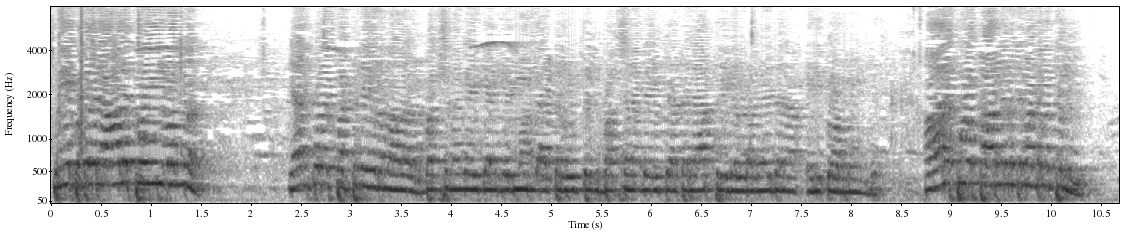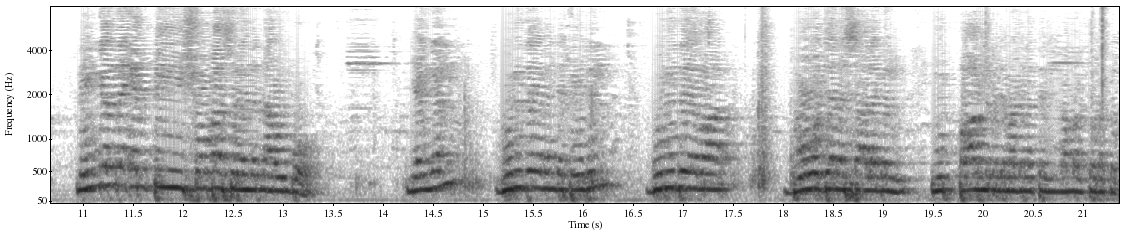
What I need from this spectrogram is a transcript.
പ്രിയപ്പെട്ടവർ ആലപ്പുഴയിൽ വന്ന് ഞാൻ കുറെ പട്ടിണി നാളാണ് ഭക്ഷണം കഴിക്കാൻ ഗതിയില്ലാത്ത വീട്ടിൽ ഭക്ഷണം കഴിക്കാത്ത രാത്രികളുടെ വേദന എനിക്ക് ഓർമ്മയുണ്ട്. ആലപ്പുഴ പാർലമെന്റ് മണ്ഡലത്തിൽ നിങ്ങളുടെ എം പി ശോഭാ സുരേന്ദ്രൻ ആവുമ്പോ ഞങ്ങൾ ഗുരുദേവന്റെ പേരിൽ ഗുരുദേവ ഭോജനശാലകൾ ഈ പാർലമെന്റ് മണ്ഡലത്തിൽ നമ്മൾ തുറക്കും.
